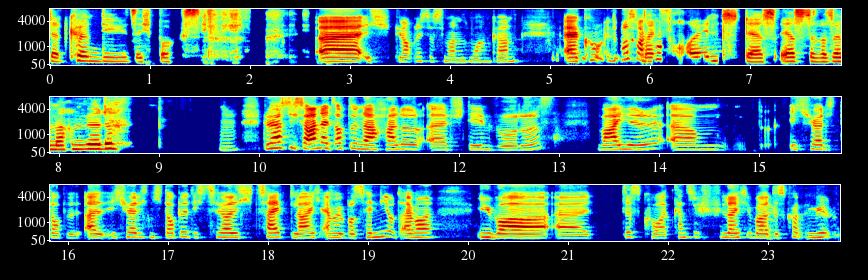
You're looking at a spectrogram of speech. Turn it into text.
dann können die sich boxen. Äh, ich glaube nicht, dass man das machen kann. Äh, gu- du musst mal Mein gucken. Freund, das Erste, was er machen würde. Du hörst dich so an, als ob du in der Halle äh, stehen würdest, weil ähm, ich höre dich doppelt. Also ich höre dich nicht doppelt, ich höre dich zeitgleich einmal übers Handy und einmal über äh, Discord. Kannst du vielleicht über Discord muten?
